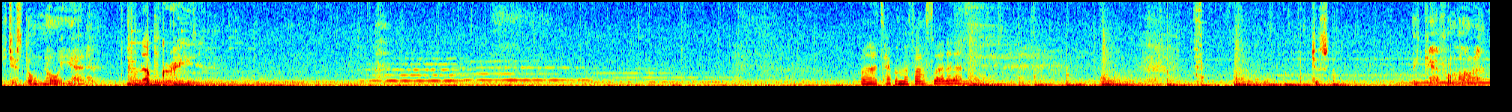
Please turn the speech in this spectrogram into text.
You just don't know it yet. An upgrade. Well, let's hope I'm a fast learner then. Just be careful, Lara.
